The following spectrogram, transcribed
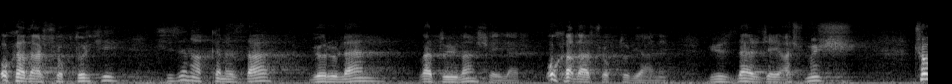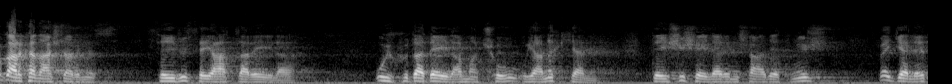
O kadar çoktur ki sizin hakkınızda görülen ve duyulan şeyler o kadar çoktur yani. Yüzlerceyi aşmış çok arkadaşlarımız seyri seyahatlarıyla uykuda değil ama çoğu uyanıkken değişik şeyleri müşahede etmiş ve gelip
